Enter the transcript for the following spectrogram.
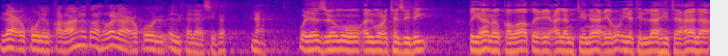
لا عقول القرامطة ولا عقول الفلاسفة. نعم. ويزعم المعتزلي قيام القواطع على امتناع رؤية الله تعالى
